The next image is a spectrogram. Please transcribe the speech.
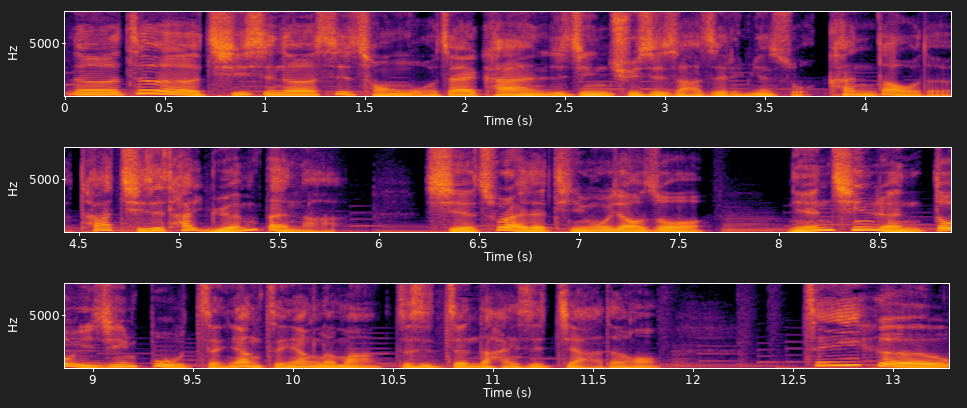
那这个其实呢，是从我在看《日经趋势杂志》里面所看到的。它其实它原本啊写出来的题目叫做“年轻人都已经不怎样怎样了吗？这是真的还是假的？”哦，这一个。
